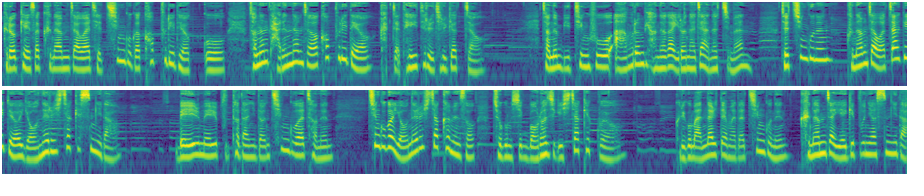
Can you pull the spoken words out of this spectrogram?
그렇게 해서 그 남자와 제 친구가 커플이 되었고 저는 다른 남자와 커플이 되어 각자 데이트를 즐겼죠. 저는 미팅 후 아무런 변화가 일어나지 않았지만 제 친구는 그 남자와 짝이 되어 연애를 시작했습니다. 매일매일 붙어 다니던 친구와 저는 친구가 연애를 시작하면서 조금씩 멀어지기 시작했고요. 그리고 만날 때마다 친구는 그 남자 얘기뿐이었습니다.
